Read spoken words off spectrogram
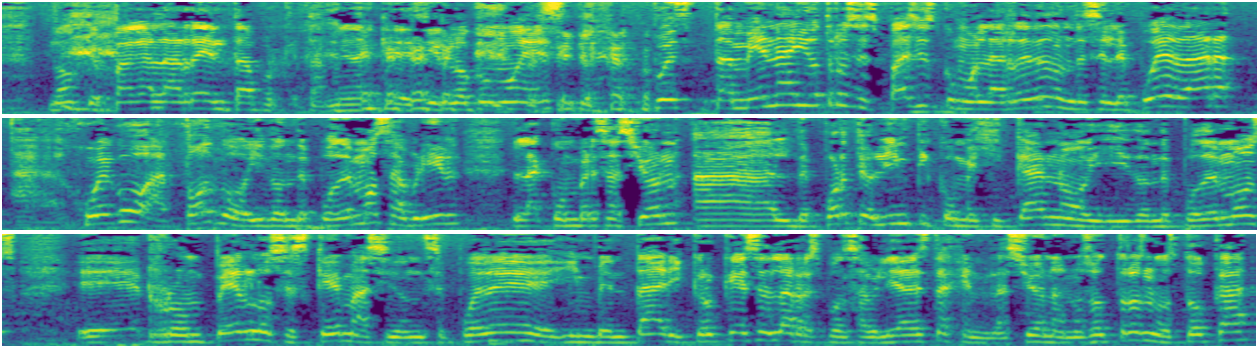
no que paga la renta porque también hay que decirlo como es. Sí, claro. pues también hay otros espacios como las redes donde se le puede dar a juego a todo y donde podemos abrir la conversación al deporte olímpico mexicano y donde podemos eh, romper los esquemas y donde se puede inventar. Y creo que esa es la responsabilidad de esta generación. A nosotros nos toca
